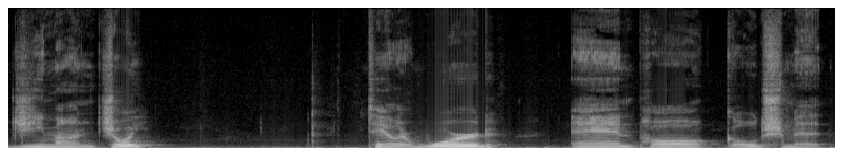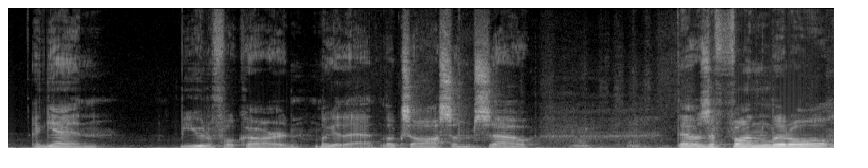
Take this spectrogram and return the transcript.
Ji-Man Choi, Taylor Ward, and Paul Goldschmidt. Again, beautiful card. Look at that. Looks awesome. So that was a fun little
